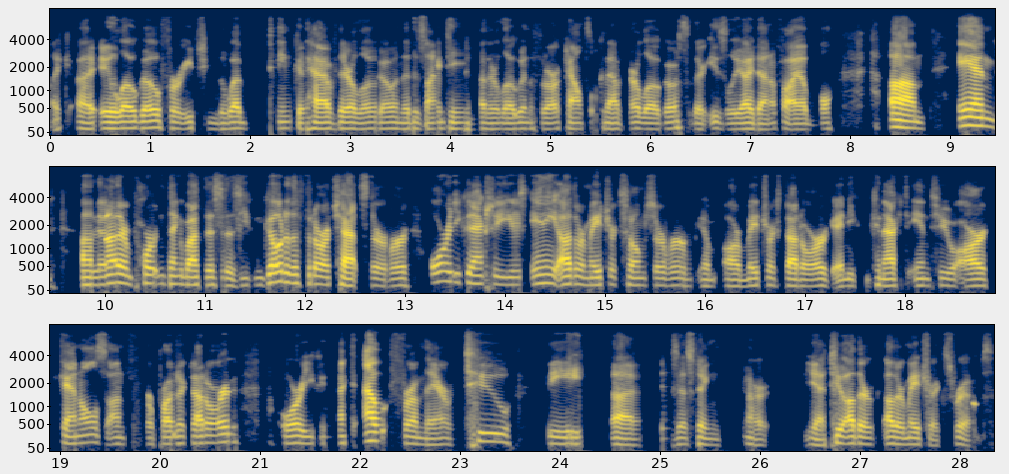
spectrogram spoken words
like uh, a logo for each. The web team can have their logo, and the design team can have their logo, and the Fedora Council can have their logo, so they're easily identifiable. Um, and um, another important thing about this is you can go to the Fedora chat server, or you can actually use any other Matrix home server you know, or matrix.org, and you can connect into our channels on fedoraproject.org, or you can connect out from there to the uh, existing, or yeah, to other other Matrix rooms.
